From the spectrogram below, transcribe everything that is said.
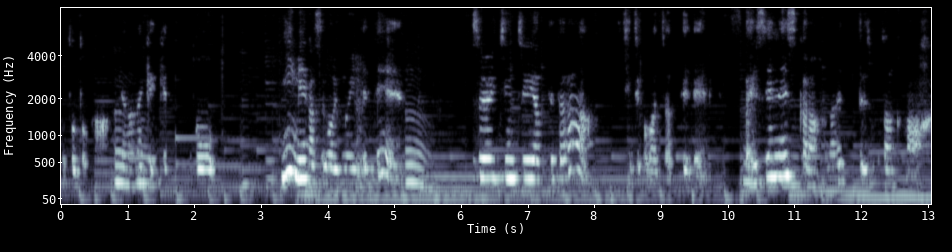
こととかうん。やらなきゃいけないことに目がすごい向いててうん、それを一日やってたら一日が終わっちゃってで SNS から離れてるってことなのかな。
